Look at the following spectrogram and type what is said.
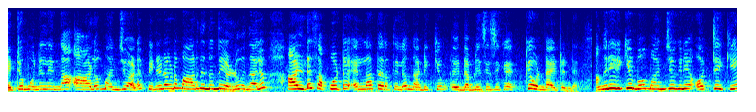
ഏറ്റവും മുന്നിൽ നിന്ന ആളും മഞ്ജുവാണ്. പിന്നീട് അങ്ങോട്ട് മാറി നിന്നേ ഉള്ളൂ. എന്നാലും ആളുടെ സപ്പോർട്ട് എല്ലാ തരത്തിലും നടിക്കും ഡബ്ല്യു സി സിക്കും ഒക്കെ ഉണ്ടായിട്ടുണ്ട്. അങ്ങനെ ഇരിക്കുമ്പോൾ മഞ്ജു ഇങ്ങനെ ഒറ്റയ്ക്ക്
